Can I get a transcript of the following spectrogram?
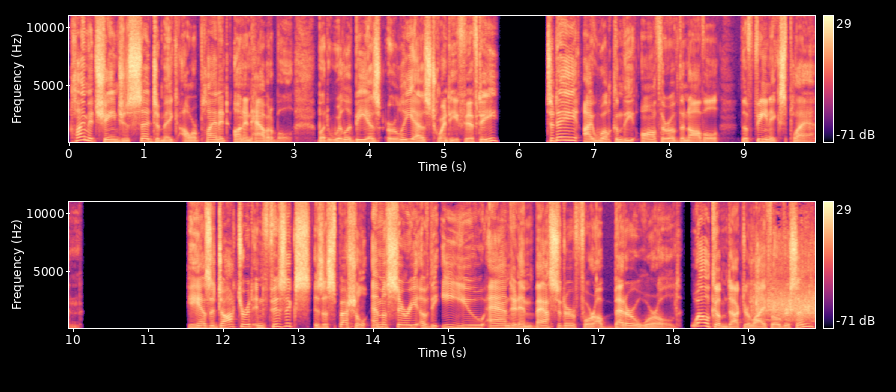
Climate change is said to make our planet uninhabitable, but will it be as early as 2050? Today, I welcome the author of the novel, The Phoenix Plan. He has a doctorate in physics, is a special emissary of the EU, and an ambassador for a better world. Welcome, Dr. Leif Ogerson.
